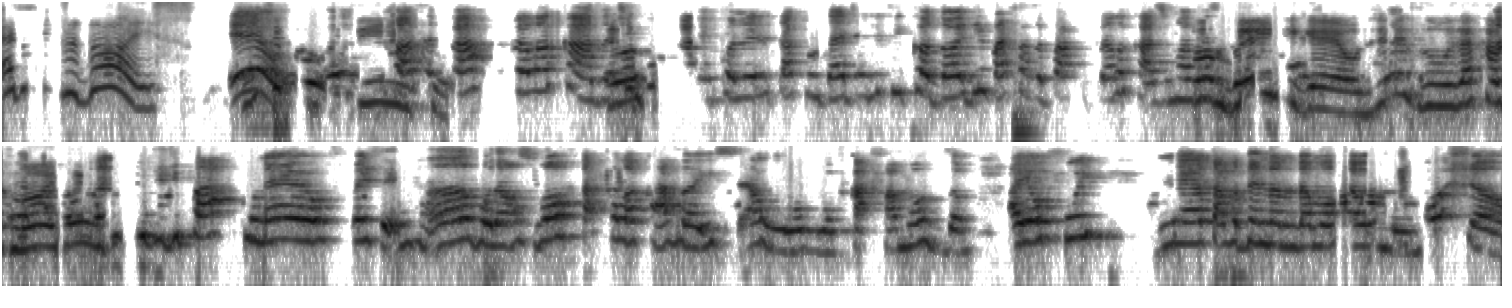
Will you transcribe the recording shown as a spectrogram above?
É do livro 2? eu 22, faço isso. Pela casa. Ela- Tipo, aí, quando ele tá com TED, ele fica doido e vai fazer parto pela casa. Uma vez Também, Miguel. Jesus, essas mães, hein? eu pedi de parto, né? Eu pensei, não, vou dar uns voltar pela casa aí, cê é louco, vou ficar famosão. Aí eu fui, né? Eu tava tentando dar mortal no colchão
